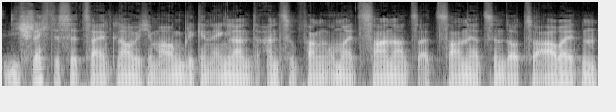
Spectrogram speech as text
die schlechteste Zeit, glaube ich, im Augenblick in England anzufangen, um als Zahnarzt, als Zahnärztin dort zu arbeiten.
